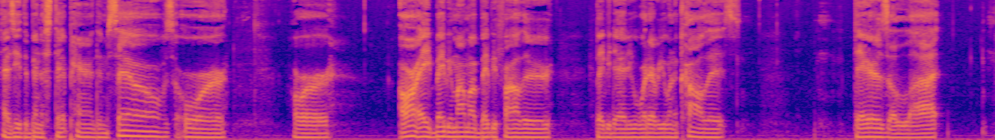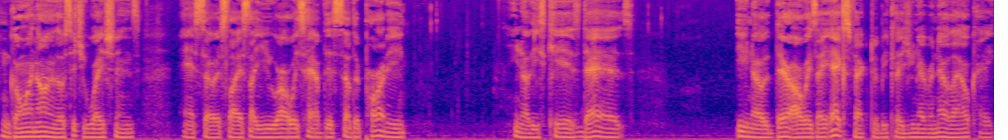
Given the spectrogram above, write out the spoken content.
has either been a step parent themselves or or are a baby mama, baby father, baby daddy, or whatever you want to call it. There's a lot going on in those situations. And so it's like it's like you always have this other party you know, these kids' dads, you know, they're always a X factor because you never know, like, okay,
